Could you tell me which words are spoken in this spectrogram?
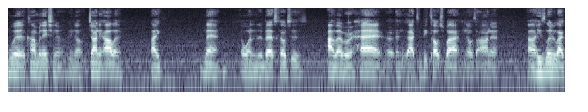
with a combination of, you know, Johnny Holland, like, man, one of the best coaches I've ever had and got to be coached by. You know, it's an honor. Uh, he's literally like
